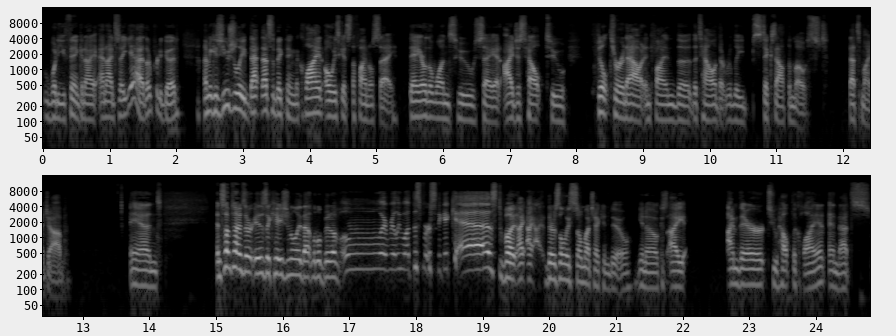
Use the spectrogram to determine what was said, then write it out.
what do you think? And i and i'd say yeah they're pretty good. I mean because usually that that's a big thing. The client always gets the final say. They are the ones who say it. I just help to filter it out and find the the talent that really sticks out the most. That's my job. And and sometimes there is occasionally that little bit of oh i really want this person to get cast but i, I there's only so much i can do you know because i i'm there to help the client and that's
